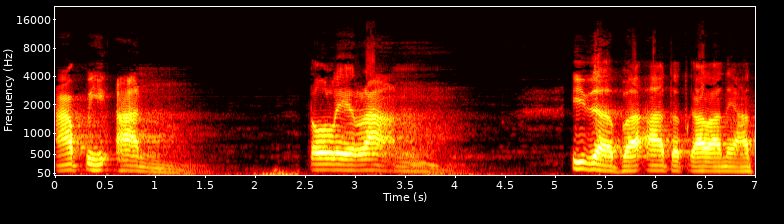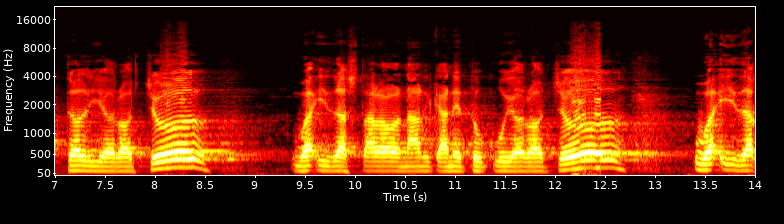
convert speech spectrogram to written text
Apian toleran. Idza ba'a tatkalane adol ya rajul wa idza stara nalikane tuku ya rajul wa idza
